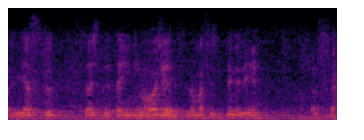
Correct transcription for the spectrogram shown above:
فليسجد سجدتين وهو جالس. اللي هما سجدتين الإيه؟ السهل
